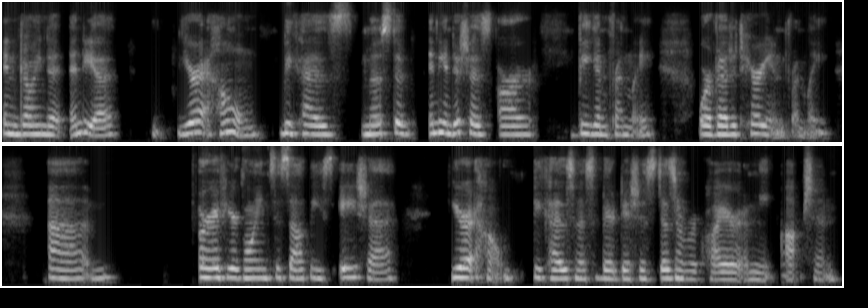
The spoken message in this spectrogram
and going to india you're at home because most of Indian dishes are vegan friendly or vegetarian friendly. Um, or if you're going to Southeast Asia, you're at home because most of their dishes doesn't require a meat option.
